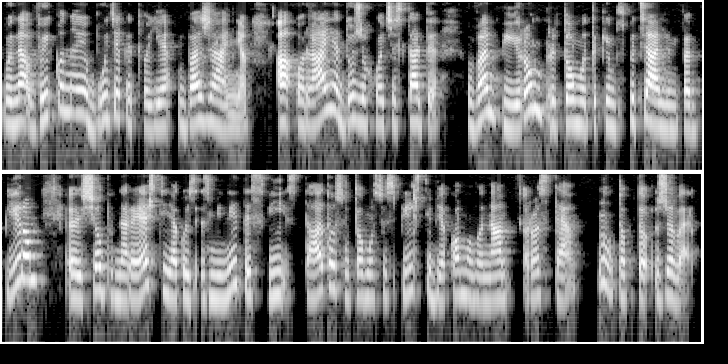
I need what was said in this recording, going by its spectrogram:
вона виконає будь-яке твоє бажання. А Орая дуже хоче стати вампіром, при тому таким спеціальним вампіром, е, щоб нарешті якось змінити свій статус у тому суспільстві, в якому вона росте, ну тобто живе.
